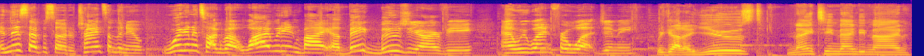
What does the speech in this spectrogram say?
In this episode of Trying Something New, we're gonna talk about why we didn't buy a big bougie RV and we went for what, Jimmy? We got a used 1999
